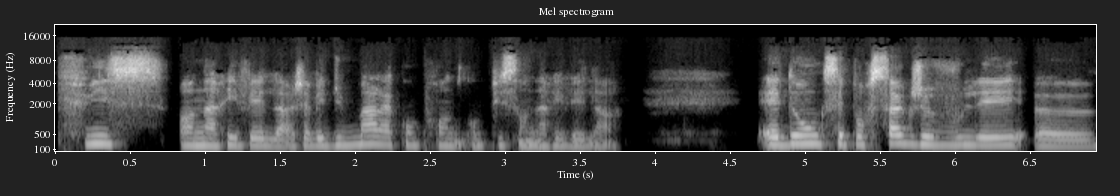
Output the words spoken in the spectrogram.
puisse en arriver là. J'avais du mal à comprendre qu'on puisse en arriver là. Et donc c'est pour ça que je voulais euh,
